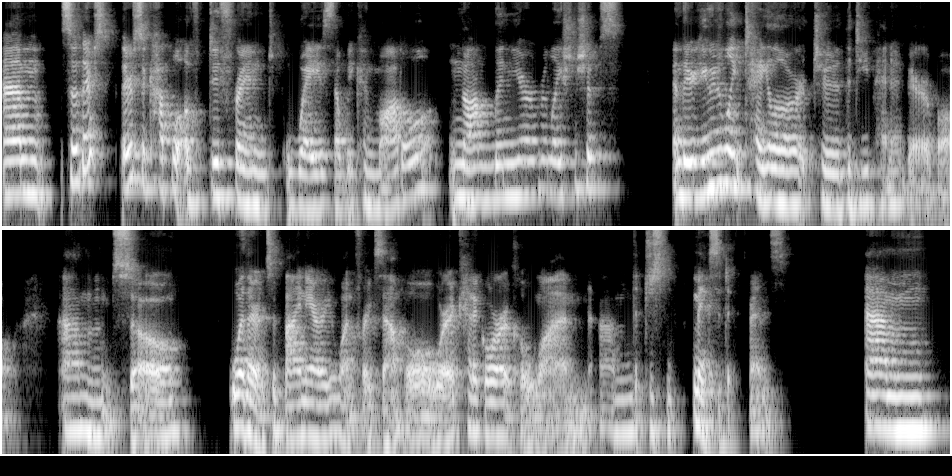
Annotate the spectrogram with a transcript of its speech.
Um, so there's there's a couple of different ways that we can model nonlinear relationships, and they're usually tailored to the dependent variable. Um, so whether it's a binary one, for example, or a categorical one, um, that just makes a difference. Um,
